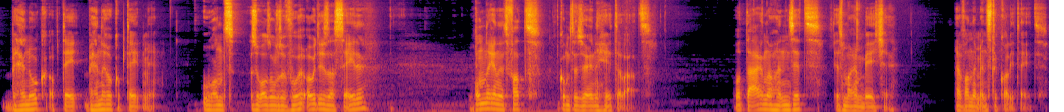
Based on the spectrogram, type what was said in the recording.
Begin, ook op tijd, begin er ook op tijd mee. Want zoals onze voorouders dat zeiden, onder in het vat komt de zuinigheid te laat. Wat daar nog in zit, is maar een beetje. En van de minste kwaliteit.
